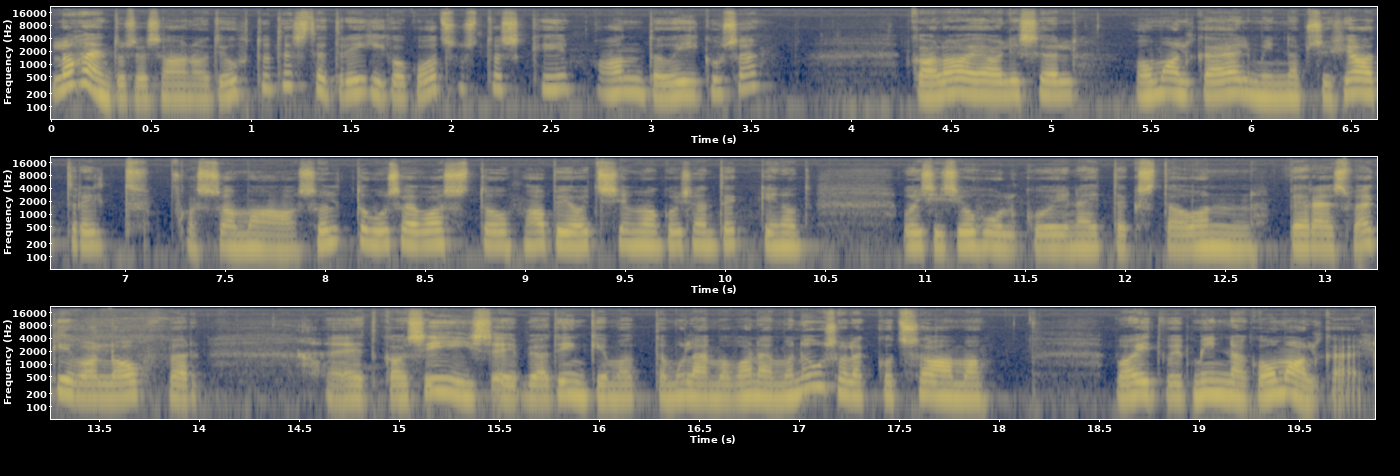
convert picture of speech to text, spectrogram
lahenduse saanud juhtudest, et Riigikogu otsustaski anda õiguse ka alaealisel omal käel minna psühhiaatrilt kas oma sõltuvuse vastu abi otsima, kui see on tekkinud, või siis juhul, kui näiteks ta on peres vägivalla ohver, et ka siis ei pea tingimata mõlema vanema nõusolekut saama, vaid võib minna ka omal käel.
